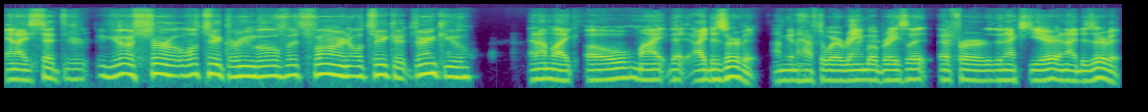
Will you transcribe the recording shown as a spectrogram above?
And I said, "Yeah, sure. I'll take rainbow. It's fine. I'll take it. Thank you." And I'm like, "Oh my, that I deserve it. I'm gonna have to wear a rainbow bracelet uh, for the next year, and I deserve it."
